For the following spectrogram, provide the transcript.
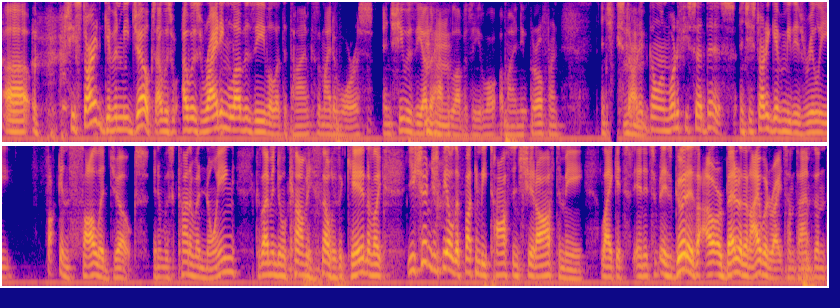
uh, she started giving me jokes. I was I was writing Love Is Evil at the time because of my divorce, and she was the other mm-hmm. half of Love Is Evil, my new girlfriend. And she started mm-hmm. going, What if you said this? And she started giving me these really fucking solid jokes. And it was kind of annoying because I've been doing comedy since I was a kid. And I'm like, you shouldn't just be able to fucking be tossing shit off to me. Like it's, and it's as good as, or better than I would write sometimes. And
